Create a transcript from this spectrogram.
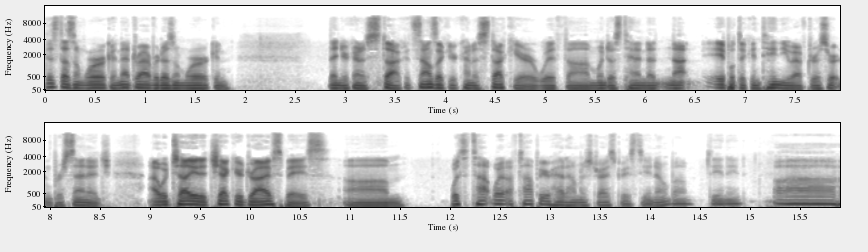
This doesn't work, and that driver doesn't work," and then you're kind of stuck. It sounds like you're kind of stuck here with um, Windows 10 not able to continue after a certain percentage. I would tell you to check your drive space. Um, what's the top? What off the top of your head? How much drive space do you know, Bob? Do you need? Uh,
